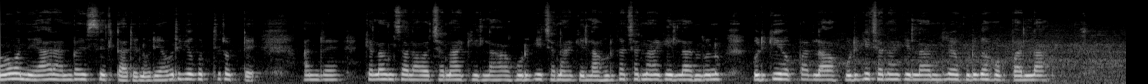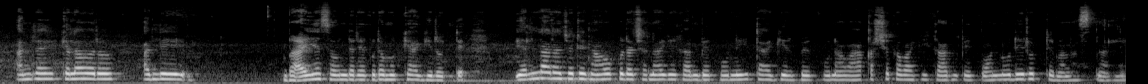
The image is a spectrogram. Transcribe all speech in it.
ನೋವನ್ನು ಯಾರು ಅನುಭವಿಸಿರ್ತಾರೆ ನೋಡಿ, ಅವರಿಗೆ ಗೊತ್ತಿರುತ್ತೆ. ಅಂದರೆ ಕೆಲವೊಂದು ಸಲ ಅವ ಚೆನ್ನಾಗಿಲ್ಲ, ಹುಡುಗಿ ಚೆನ್ನಾಗಿಲ್ಲ, ಹುಡುಗ ಚೆನ್ನಾಗಿಲ್ಲ ಅಂದ್ರೂ ಹುಡುಗಿ ಒಪ್ಪಲ್ಲ, ಹುಡುಗಿ ಚೆನ್ನಾಗಿಲ್ಲ ಅಂದರೆ ಹುಡುಗ ಒಪ್ಪಲ್ಲ. ಅಂದರೆ ಕೆಲವರು ಅಲ್ಲಿ ಬಾಯಿಯ ಸೌಂದರ್ಯ ಕೂಡ ಮುಖ್ಯ ಆಗಿರುತ್ತೆ. ಎಲ್ಲರ ಜೊತೆ ನಾವು ಕೂಡ ಚೆನ್ನಾಗಿ ಕಾಣಬೇಕು, ನೀಟಾಗಿರಬೇಕು, ನಾವು ಆಕರ್ಷಕವಾಗಿ ಕಾಣಬೇಕು ಅನ್ನೋದಿರುತ್ತೆ ಮನಸ್ಸಿನಲ್ಲಿ.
